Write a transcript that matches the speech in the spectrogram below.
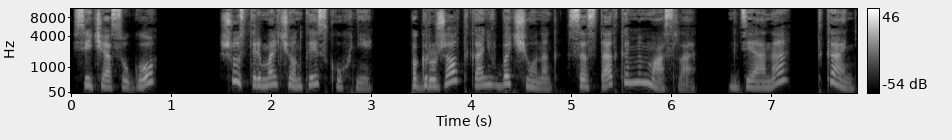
Сейчас Уго шустрый мальчонка из кухни, погружал ткань в бочонок с остатками масла, где она, ткань,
